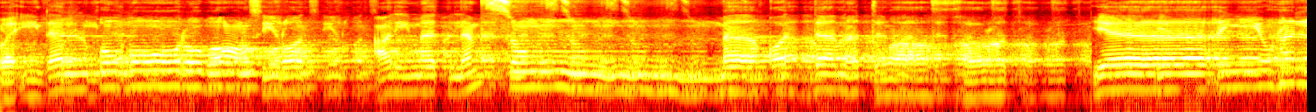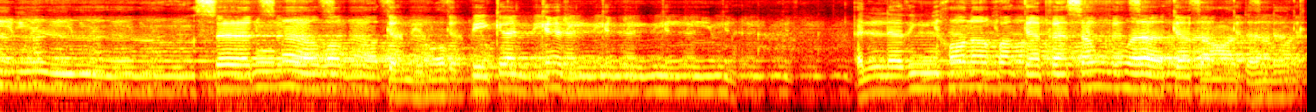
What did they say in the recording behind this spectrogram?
وإذا القبور بعصرت علمت نفس وأخرت يا أيها الإنسان ما غرك بربك الكريم؟ الذي خلقك فسواك فعدلك.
